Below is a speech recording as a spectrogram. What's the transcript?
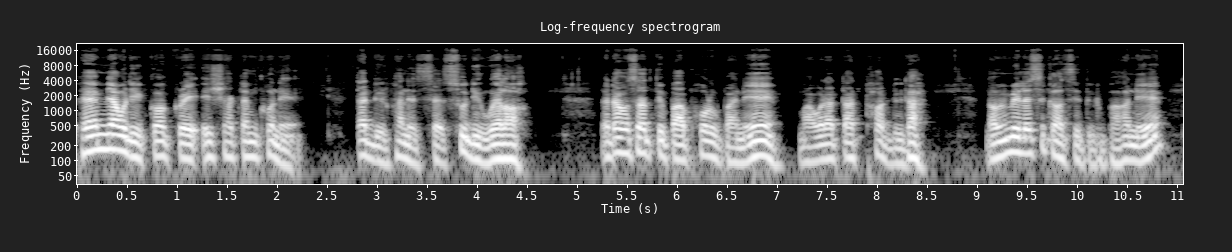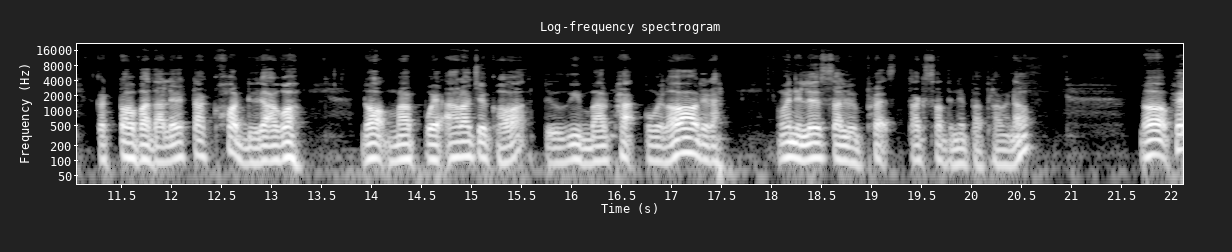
ဖဲမြောက်ဒီကော့ဂရိတ်အေရှာကလမ်ခိုနေတတ်ဒီဖတ်နေဆက်ဆုဒီဝဲလောလက်တော့စတ်တူပါဖို့ရပါနေ မာဝရတာထော့ဒူတာနော်မမေလက်စကစီတူပါနေကတော်ပါတာလဲတခေါ့ဒူတာကောတော့မပွဲအားရချက်ကောသူရီဘာဖတ်ဝဲလောတဲ့လားဝဲနေလဲဆလူပရက်တက်ဆော့တဲ့နေပါဖလာနော်တော့ဖဲ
